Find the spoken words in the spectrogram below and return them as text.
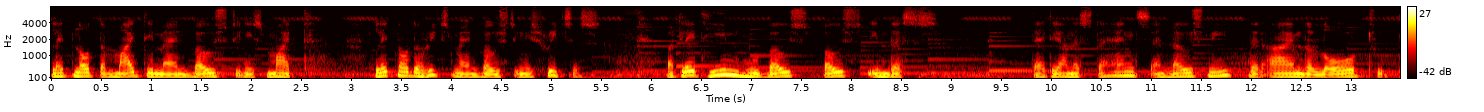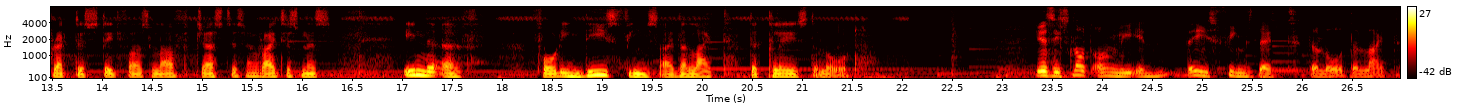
let not the mighty man boast in his might. Let not the rich man boast in his riches, but let him who boasts boast in this that he understands and knows me, that I am the Lord who practice steadfast love, justice, and righteousness in the earth. For in these things I delight, declares the Lord. Yes, it's not only in these things that the Lord delight,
